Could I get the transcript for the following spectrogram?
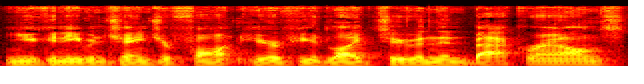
You can even change your font here if you'd like to. And then backgrounds,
